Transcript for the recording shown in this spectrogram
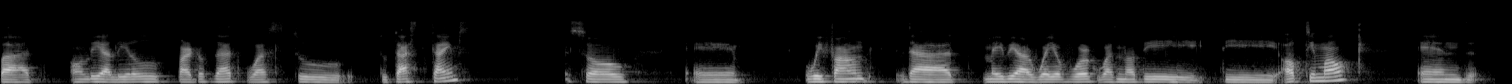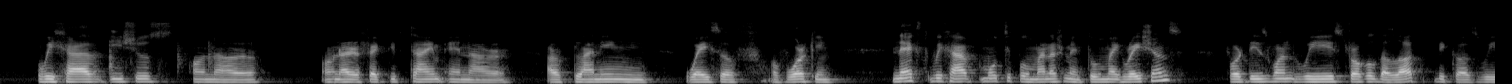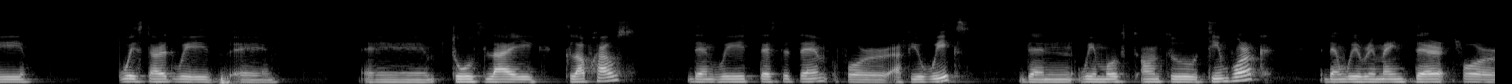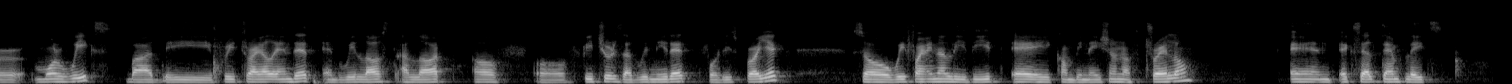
but only a little part of that was to, to task times. So uh, we found that maybe our way of work was not the, the optimal and we had issues on our on our effective time and our our planning ways of, of working. Next, we have multiple management tool migrations. For this one, we struggled a lot because we we started with uh, uh, tools like Clubhouse. Then we tested them for a few weeks. Then we moved on to Teamwork. Then we remained there for more weeks but the free trial ended and we lost a lot of, of features that we needed for this project. So we finally did a combination of Trello and Excel templates.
